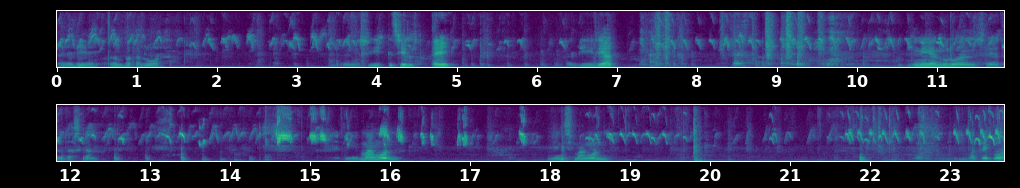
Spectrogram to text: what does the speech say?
Jadi ini luar. Si kecil. Hei lagi lihat ini yang duluan saya tetaskan. Ini mangon. Jenis mangon ekor.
